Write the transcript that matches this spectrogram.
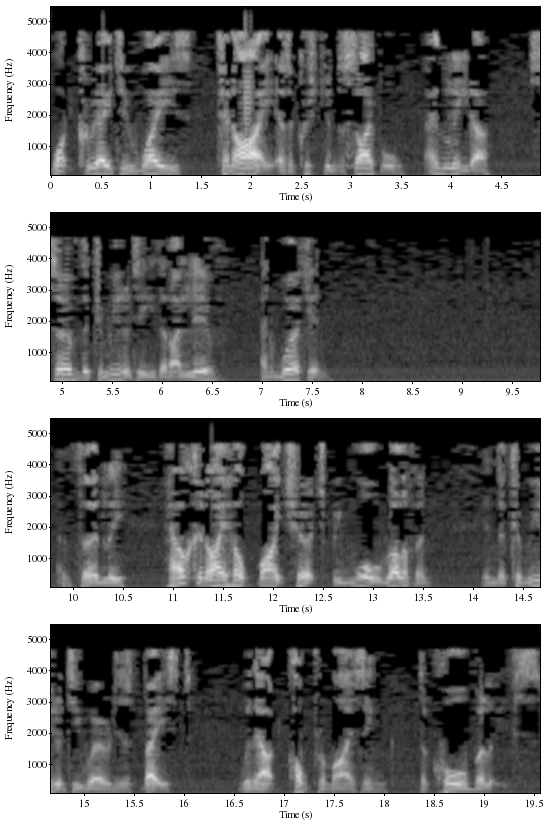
What creative ways can I, as a Christian disciple and leader, serve the community that I live and work in? And thirdly, how can I help my church be more relevant in the community where it is based without compromising the core beliefs?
